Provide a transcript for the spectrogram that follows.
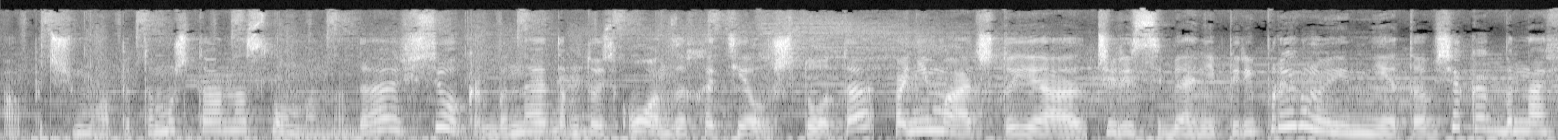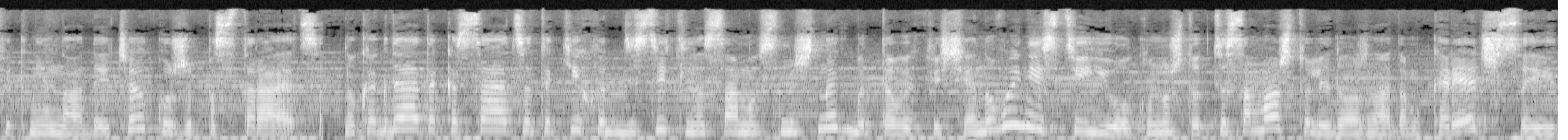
А почему? А потому что она сломана, да, и все, как бы на этом. То есть он захотел что-то, понимает, что я через себя не перепрыгну, и мне это вообще как бы нафиг не надо. И человек уже постарается. Но когда это касается таких вот действительно самых смешных бытовых вещей, ну вынести елку, ну что, ты сама что ли должна там корячиться и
